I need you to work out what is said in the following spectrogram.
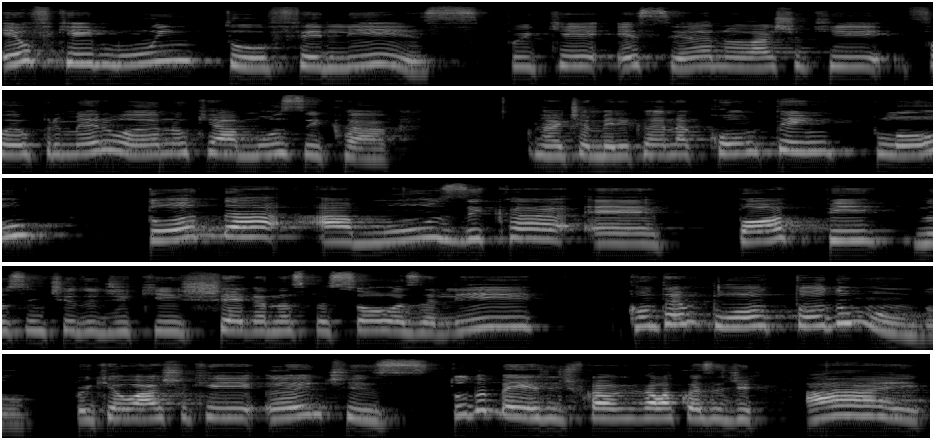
eu fiquei muito feliz porque esse ano eu acho que foi o primeiro ano que a música norte-americana contemplou toda a música é, pop, no sentido de que chega nas pessoas ali, contemplou todo mundo. Porque eu acho que antes, tudo bem, a gente ficava com aquela coisa de ai,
